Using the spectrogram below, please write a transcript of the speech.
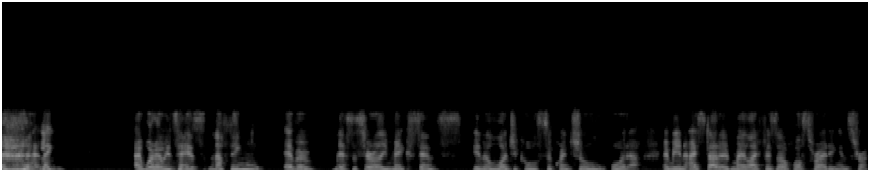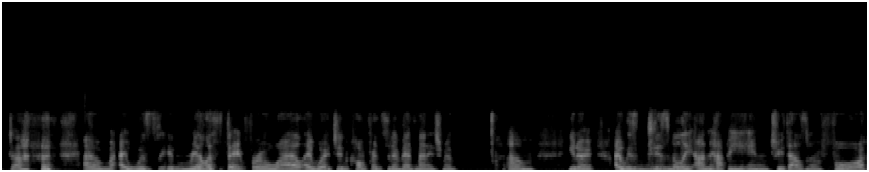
like I, what I would say is nothing ever necessarily makes sense in a logical sequential order. I mean, I started my life as a horse riding instructor. um, I was in real estate for a while. I worked in conference and event management. Um, you know, I was dismally unhappy in 2004.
